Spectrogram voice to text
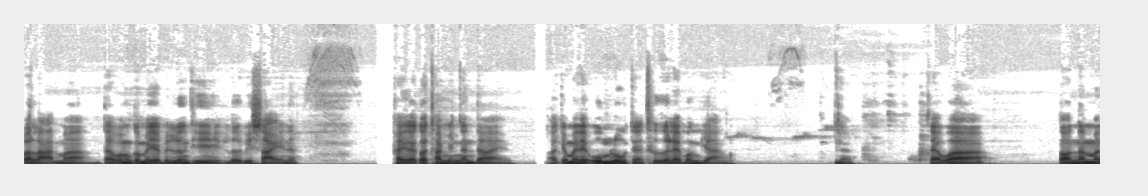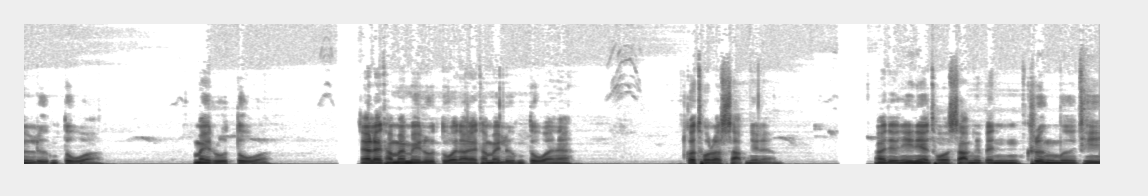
ประหลาดมาก แต่ว่ามันก็ไม่ใช่เป็นเรื่องที่เหลือวิสัยนะใครๆก็ทำอย่างนั้นได้ อาจจะไม่ได้อุ้มลูกแต่ถืออะไรบางอย่างนะแต่ว่าตอนนั้นมันลืมตัว ไม่รู้ตัว แล้วอะไรทำให้ไม่รู้ตัวอะไรทำให้ลืมตัวนะ ก็โทรศัพท์นี่แหละเดี๋ยวนี้เนี่ยโทรศัพท์นี่เป็นเครื่องมือที่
